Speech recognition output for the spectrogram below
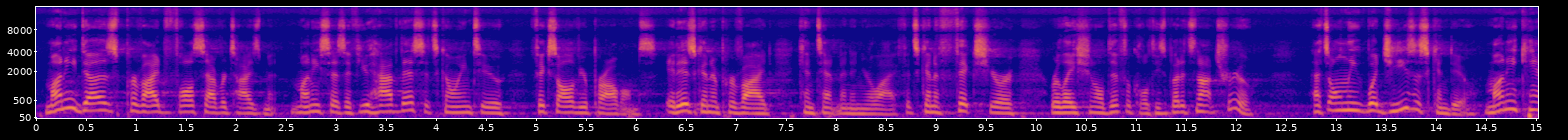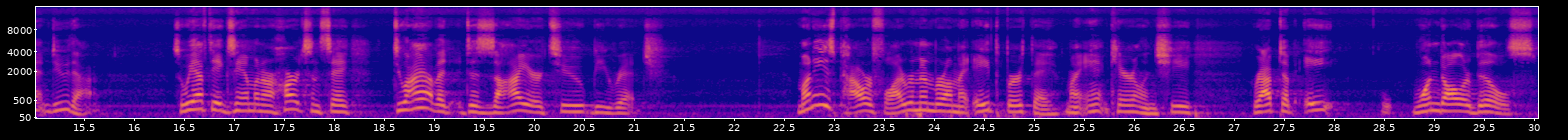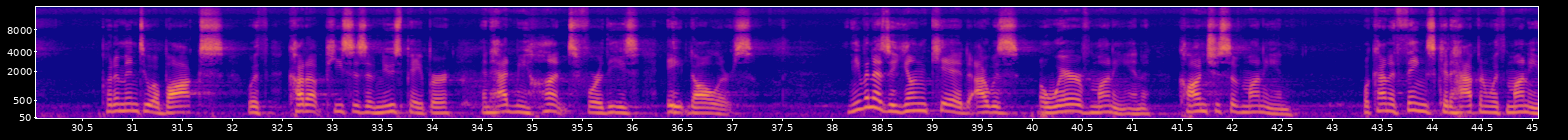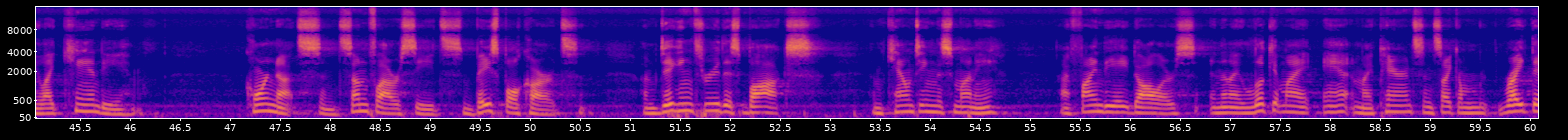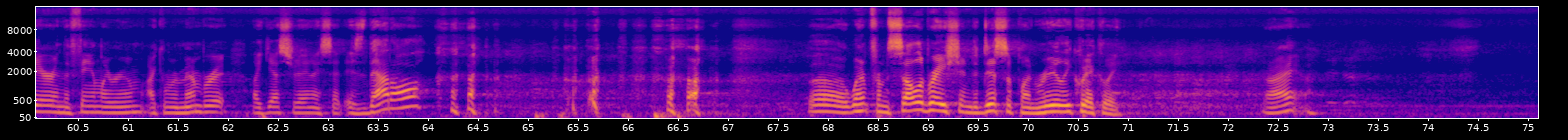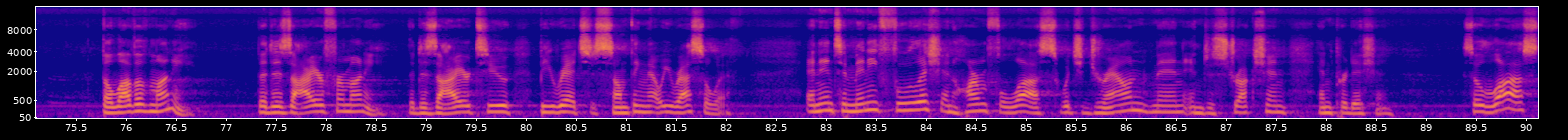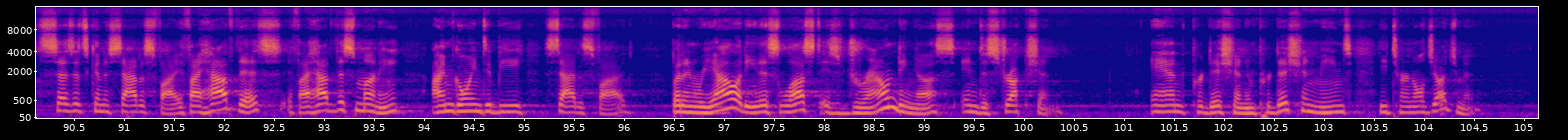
Money does provide false advertisement. Money says if you have this, it's going to fix all of your problems. It is going to provide contentment in your life. It's going to fix your relational difficulties, but it's not true. That's only what Jesus can do. Money can't do that. So we have to examine our hearts and say, do I have a desire to be rich? Money is powerful. I remember on my eighth birthday, my Aunt Carolyn, she wrapped up eight $1 bills, put them into a box with cut up pieces of newspaper, and had me hunt for these $8. And even as a young kid, I was aware of money and conscious of money and what kind of things could happen with money, like candy, corn nuts and sunflower seeds and baseball cards. I'm digging through this box. I'm counting this money. I find the $8, and then I look at my aunt and my parents, and it's like I'm right there in the family room. I can remember it like yesterday, and I said, Is that all? uh, went from celebration to discipline really quickly. Right? The love of money, the desire for money, the desire to be rich is something that we wrestle with. And into many foolish and harmful lusts, which drowned men in destruction and perdition. So, lust says it's going to satisfy. If I have this, if I have this money, I'm going to be satisfied. But in reality, this lust is drowning us in destruction and perdition. And perdition means eternal judgment.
